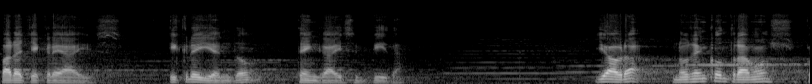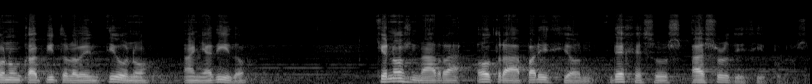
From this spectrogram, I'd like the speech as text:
para que creáis y creyendo tengáis vida. Y ahora nos encontramos con un capítulo 21 añadido que nos narra otra aparición de Jesús a sus discípulos.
